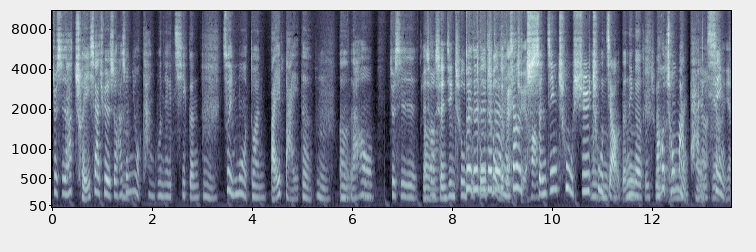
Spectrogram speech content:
就是它垂下去的时候，他说你有看过那个气根，嗯，最末端白白的，嗯嗯，然后。就是很像神经触对对对对对，很像神经触须触角的那个，然后充满弹性。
